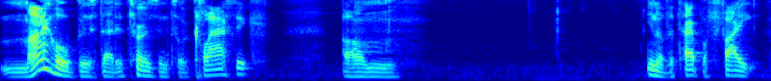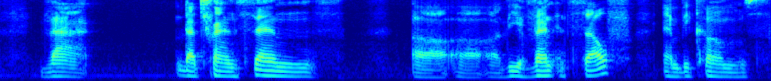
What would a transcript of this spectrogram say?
My hope is that it turns into a classic. Um, you know, the type of fight that that transcends uh, uh, the event itself and becomes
